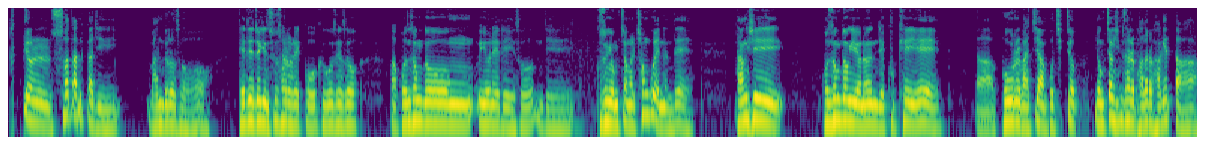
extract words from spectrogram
특별 수사단까지 만들어서 대대적인 수사를 했고 그곳에서 아, 권성동 의원에 대해서 이제 구속영장을 청구했는데 당시 권성동 의원은 이제 국회에 아, 보호를 받지 않고 직접 영장 심사를 받으러 가겠다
